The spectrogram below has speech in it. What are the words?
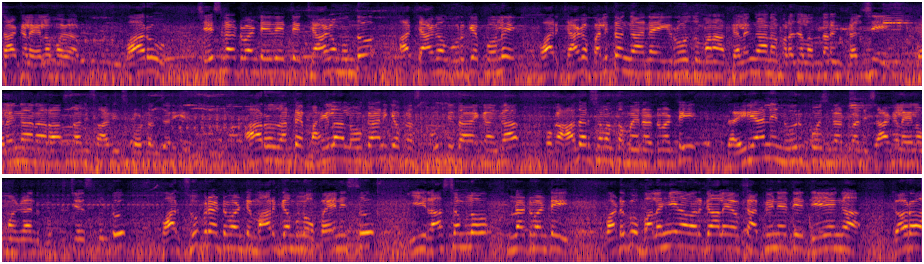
చాకల ఎలమ్మ గారు. వారు చేసినటువంటి ఏదైతే త్యాగం ఉందో ఆ త్యాగం ఊరికే పోలే. వారి త్యాగ ఫలితంగానే ఈరోజు మన తెలంగాణ ప్రజలందరం కలిసి తెలంగాణ రాష్ట్రాన్ని సాధించుకోవటం జరిగింది. ఆ రోజు అంటే మహిళా లోకానికి ఒక స్ఫూర్తిదాయకంగా ఒక ఆదర్శవంతమైనటువంటి ధైర్యాన్ని నూరిపోసినటువంటి చాకల ఐలమ్మ గారిని గుర్తు చేసుకుంటూ వారు చూపినటువంటి మార్గంలో పయనిస్తూ ఈ రాష్ట్రంలో ఉన్నటువంటి పడుగు బలహీన వర్గాల యొక్క అభ్యున్నతి ధ్యేయంగా గౌరవ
